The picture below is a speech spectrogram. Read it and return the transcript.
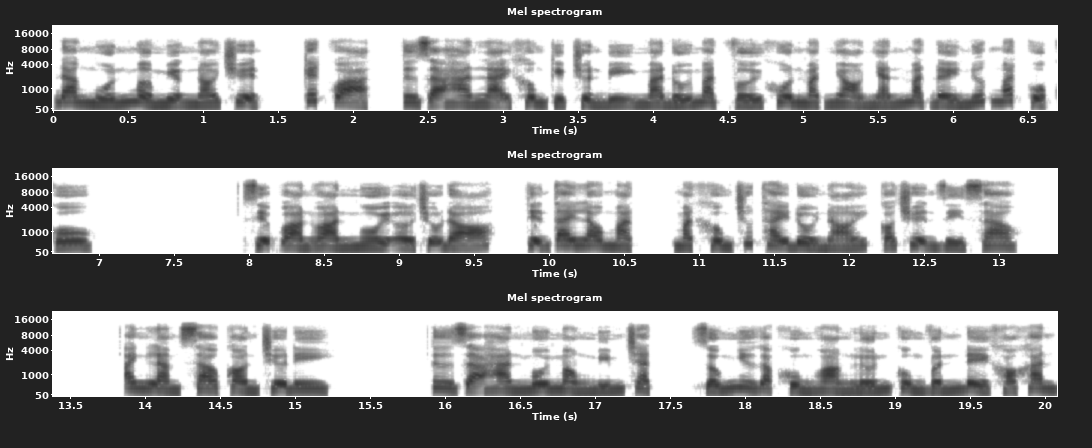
Đang muốn mở miệng nói chuyện, kết quả, Tư Dạ Hàn lại không kịp chuẩn bị mà đối mặt với khuôn mặt nhỏ nhắn mặt đầy nước mắt của cô. Diệp Oản Oản ngồi ở chỗ đó, tiện tay lau mặt, mặt không chút thay đổi nói, có chuyện gì sao? Anh làm sao còn chưa đi? Tư Dạ Hàn môi mỏng mím chặt, giống như gặp khủng hoảng lớn cùng vấn đề khó khăn,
